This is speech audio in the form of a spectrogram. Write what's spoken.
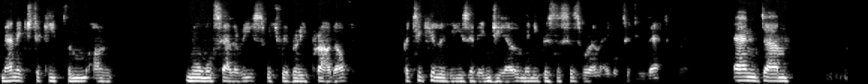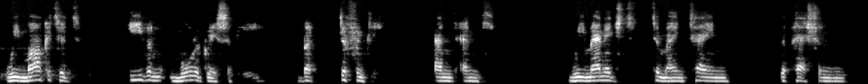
managed to keep them on normal salaries, which we're very proud of, particularly as an NGO. Many businesses were unable to do that. And um, we marketed even more aggressively, but differently. And, and we managed to maintain the passion,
